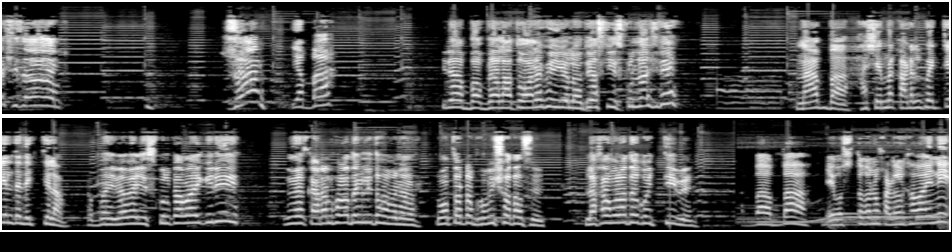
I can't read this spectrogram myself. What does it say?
এ সিজান। জান ইয়াব্বা। ইরা বেলা তো অনেক হয়ে গেল। তুই আজকে স্কুল যাসনি? না আব্বা হাসি আমরা কাটাল দেখছিলাম। আব্বা এইভাবে স্কুল কামাই করি তুমি ফলা দেখলি তো হবে না। তোমার তো একটা ভবিষ্যৎ আছে। লেখাপড়া তো করতে হবে। আব্বা আব্বা এই বছর তো কোনো কাটাল খাওয়াইনি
